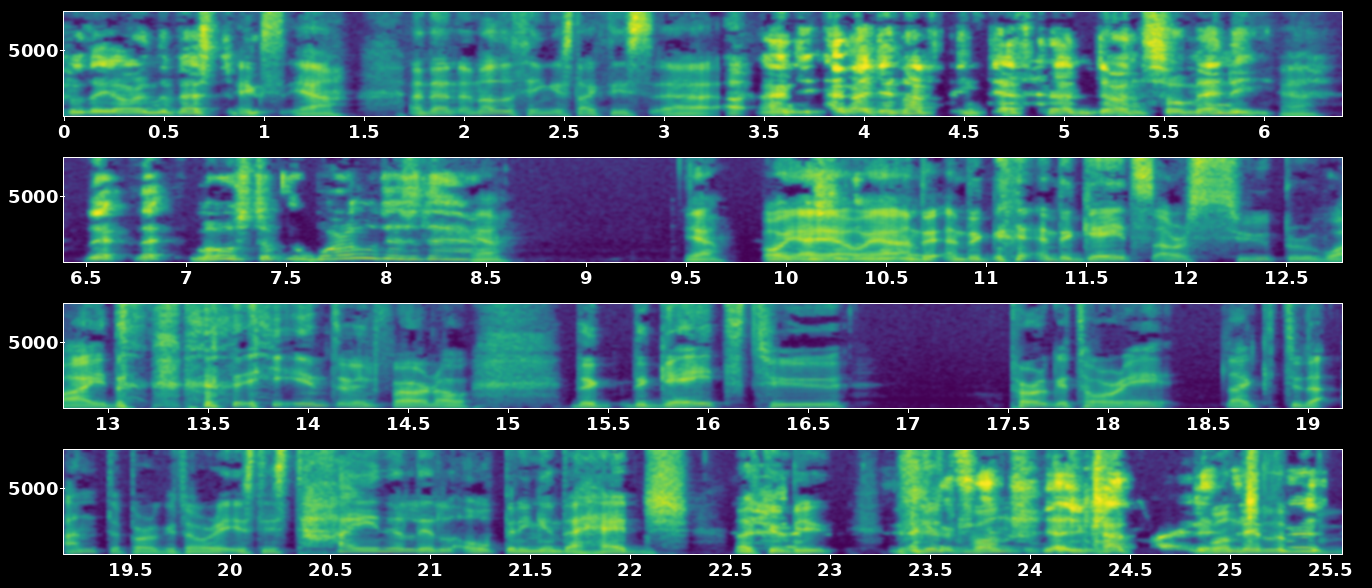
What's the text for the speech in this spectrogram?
who they are in the vestibule. Ex- yeah and then another thing is like this uh, uh, And and I did not think death had undone so many. Yeah. That, that most of the world is there. Yeah. yeah oh yeah Most yeah oh yeah and the and the and the gates are super wide into inferno the the gate to purgatory, like to the ante-purgatory, is this tiny little opening in the hedge that can be just one. yeah, you can't find it. One little,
